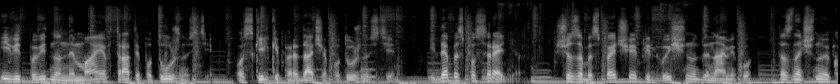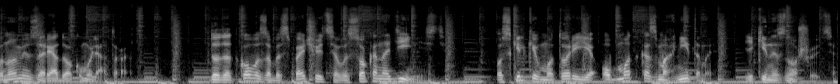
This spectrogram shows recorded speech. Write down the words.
і, відповідно, немає втрати потужності, оскільки передача потужності йде безпосередньо, що забезпечує підвищену динаміку та значну економію заряду акумулятора. Додатково забезпечується висока надійність, оскільки в моторі є обмотка з магнітами, які не зношуються.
